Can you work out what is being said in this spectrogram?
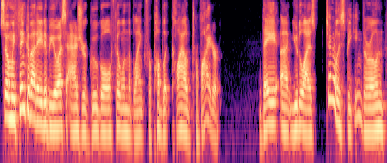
So when we think about AWS, Azure, Google, fill in the blank for public cloud provider, they uh, utilize, generally speaking, their own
